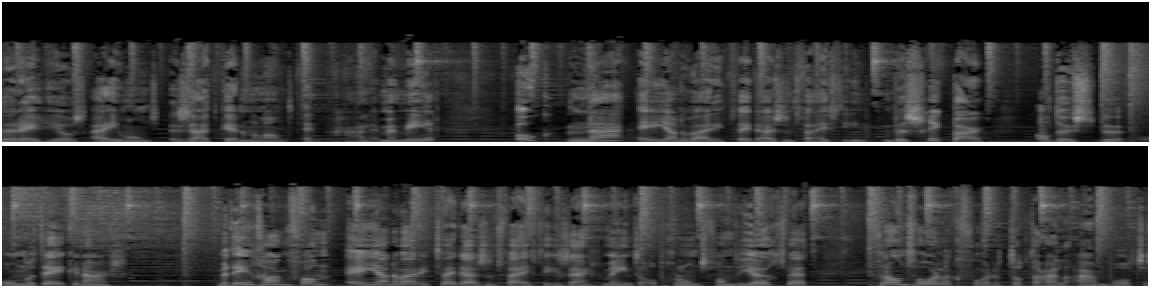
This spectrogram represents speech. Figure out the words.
de regio's Eimond, Zuid-Kennemerland en Haarlemmermeer... ook na 1 januari 2015 beschikbaar, al dus de ondertekenaars. Met ingang van 1 januari 2015 zijn gemeenten op grond van de jeugdwet... verantwoordelijk voor het totale aanbod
